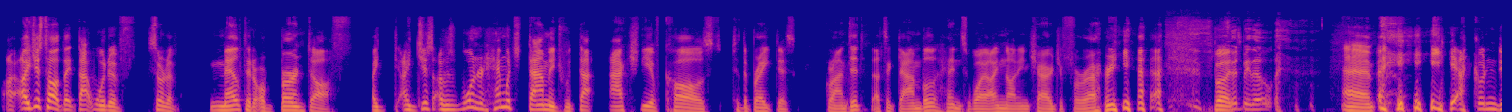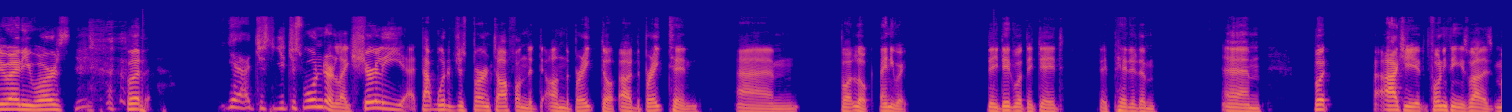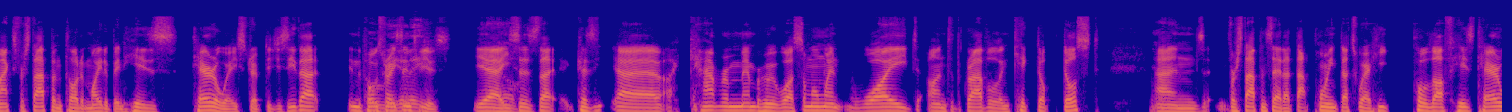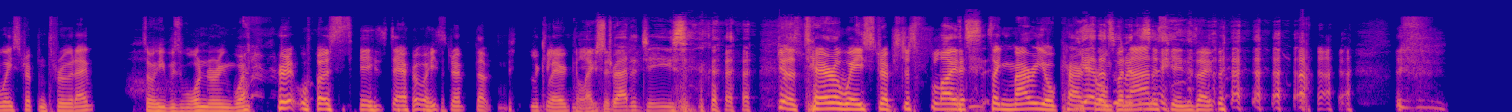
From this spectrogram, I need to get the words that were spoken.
I, I just thought that that would have sort of melted or burnt off. I I just I was wondering how much damage would that actually have caused to the brake disc. Granted, that's a gamble, hence why I'm not in charge of Ferrari. but could be though. um, yeah, I couldn't do any worse. But yeah, just you just wonder, like, surely that would have just burnt off on the on the brake do- uh, the brake tin. Um, but look, anyway, they did what they did. They pitted him. Um, actually, the funny thing as well is Max Verstappen thought it might have been his tearaway strip. Did you see that in the post race oh, really? interviews? Yeah, no. he says that because uh, I can't remember who it was. Someone went wide onto the gravel and kicked up dust. Yeah. And Verstappen said at that point that's where he pulled off his tearaway strip and threw it out. So he was wondering whether it was his tearaway strip that Leclerc collected. New strategies. just tearaway strips, just fly. It's, it's like Mario Kart yeah, throwing banana skins out.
